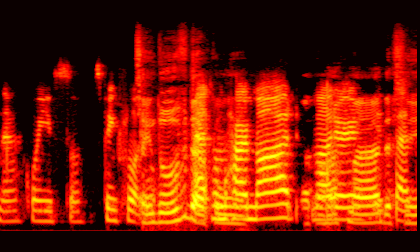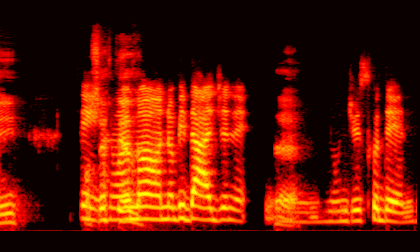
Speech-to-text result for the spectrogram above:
né, com isso, os Pink Floyd. Sem dúvida. Atom com Heart Mother, sim. Sim, não é uma novidade, né, É. num disco deles.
